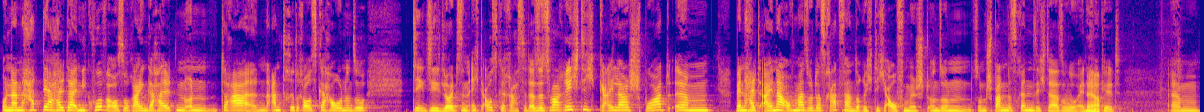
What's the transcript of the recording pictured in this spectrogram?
und dann hat der halt da in die Kurve auch so reingehalten und da einen Antritt rausgehauen und so. Die, die Leute sind echt ausgerastet. Also es war richtig geiler Sport, ähm, wenn halt einer auch mal so das Radfahren so richtig aufmischt und so ein, so ein spannendes Rennen sich da so entwickelt. Ähm,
